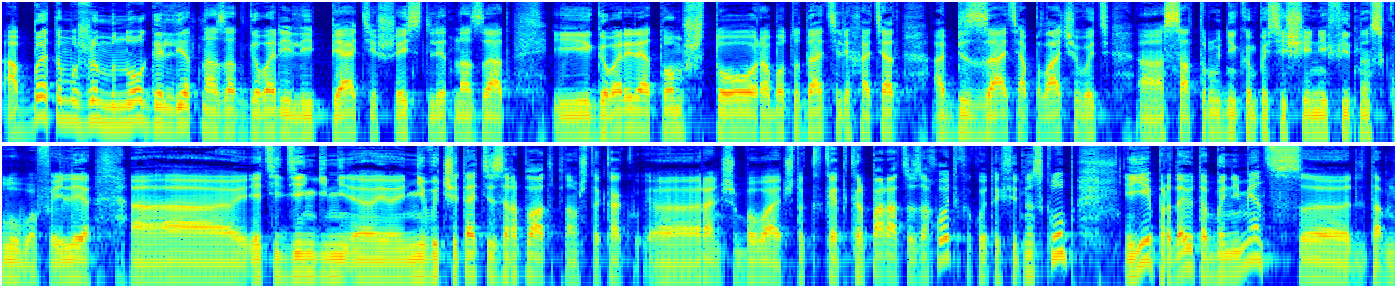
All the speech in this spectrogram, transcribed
об этом уже много лет назад говорили, и 5, и 6 лет назад. И говорили о том, что работодатели хотят обязать оплачивать э, сотрудникам посещение фитнес-клубов. Или э, эти деньги не, э, не вычитать из зарплаты, потому что как э, раньше бывает, что какая-то корпорация заходит в какой-то фитнес-клуб, и ей продают абонемент с, э, там,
